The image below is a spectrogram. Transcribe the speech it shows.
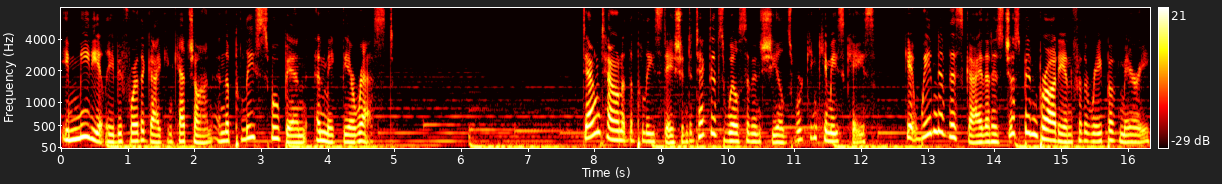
immediately before the guy can catch on, and the police swoop in and make the arrest. Downtown at the police station, detectives Wilson and Shields, working Kimmy's case, get wind of this guy that has just been brought in for the rape of Mary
